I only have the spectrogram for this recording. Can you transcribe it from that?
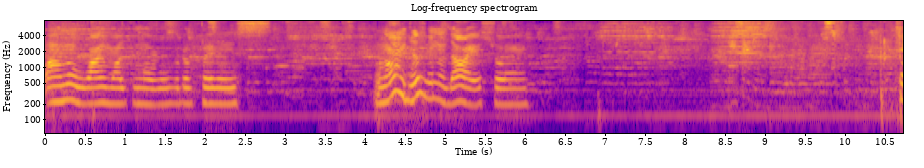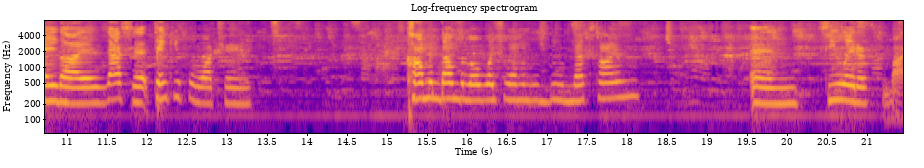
I don't know why I'm walking all over the place. And I'm just gonna die, so. Okay, guys, that's it. Thank you for watching. Comment down below what you want me to do next time. And see you later. Bye.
